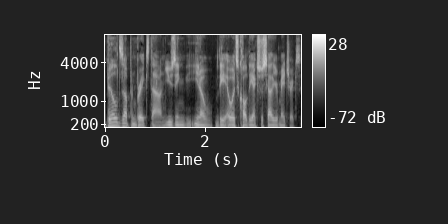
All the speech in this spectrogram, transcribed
builds up and breaks down using, you know, the what's called the extracellular matrix.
